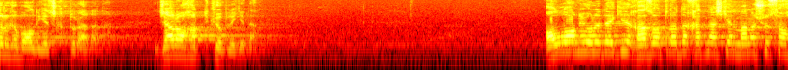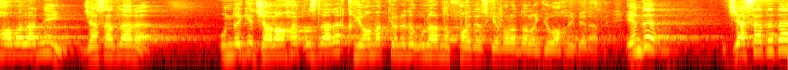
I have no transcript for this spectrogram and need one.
irg'ib oldiga chiqib turar edi. Jarohatni ko'pligidan. Allohning yo'lidagi g'azotlarda qatnashgan mana shu sahobalarning jasadlari, undagi jarohat izlari qiyomat kunida ularning foydasiga birodarlar guvohlik beradi. Endi jasadida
